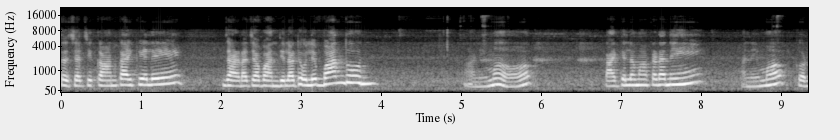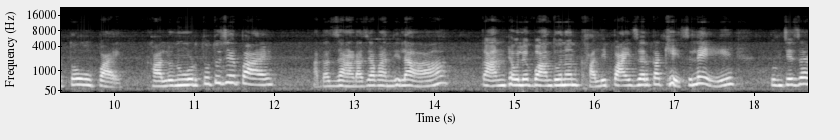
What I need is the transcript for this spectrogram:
सशाचे कान काय केले? झाडाच्या बांधीला ठेवले बांधून. आणि मग काय केलं माकडाने? आणि मग करतो उपाय. खालून ओढतो तुझे पाय. आता झाडाच्या बांधीला कान ठेवले बांधून आणि खाली पाय जर का खेचले तुमचे जर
